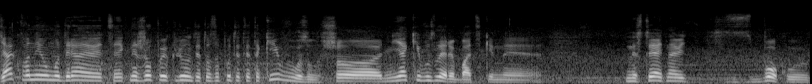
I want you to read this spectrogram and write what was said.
як вони умудряються, як не жопою клюнути, то запутати такий вузол, що ніякі вузли рибацькі не, не стоять навіть з боку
